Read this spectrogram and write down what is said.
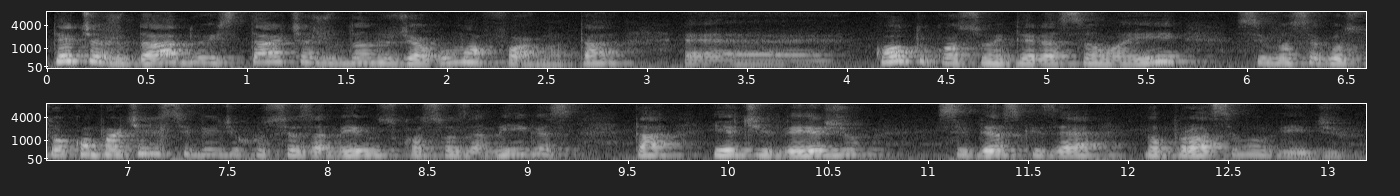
ter te ajudado e estar te ajudando de alguma forma, tá? É, Conto com a sua interação aí. Se você gostou, compartilhe esse vídeo com seus amigos, com as suas amigas, tá? E eu te vejo, se Deus quiser, no próximo vídeo.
